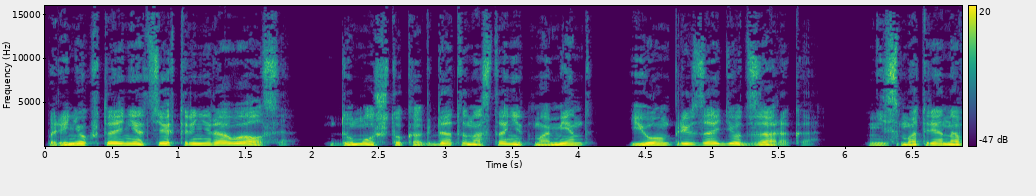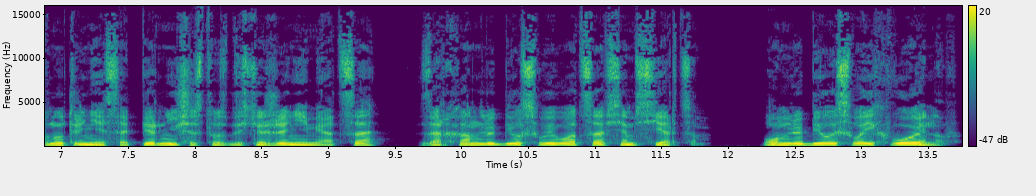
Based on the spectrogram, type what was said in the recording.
Паренек втайне от всех тренировался, думал, что когда-то настанет момент, и он превзойдет Зарака. Несмотря на внутреннее соперничество с достижениями отца, Зархан любил своего отца всем сердцем. Он любил и своих воинов,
